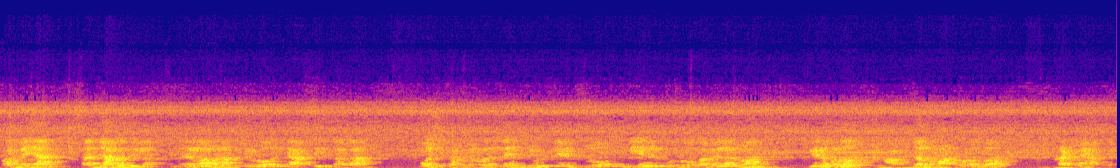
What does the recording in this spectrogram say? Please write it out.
ಪ್ರಮೇಯ ಸಾಧ್ಯ ಆಗೋದಿಲ್ಲ. ಅಂದರೆ ಲವಣಾಂಶಗಳು ಜಾಸ್ತಿ ಇದ್ದಾಗ ಪೋಷಕಾಂಶಗಳಂದ್ರೆ ನ್ಯೂಟ್ರಿಯೆಂಟ್ಸು ನೀರು ಇರ್ಬೋದು ಅವೆಲ್ಲನೂ ಗಿಡಗಳು ಅಬ್ಸರ್ವ್ ಮಾಡ್ಕೊಳ್ಳೋದು ಕಡಿಮೆ ಆಗ್ತದೆ.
